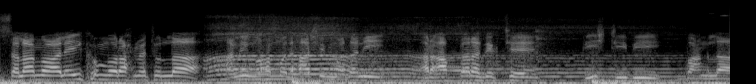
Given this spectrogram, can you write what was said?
আসসালামু আলাইকুম রহমতুল্লাহ আমি মোহাম্মদ হাশিম মাদানি আর আপনারা দেখছেন পিস টিভি বাংলা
